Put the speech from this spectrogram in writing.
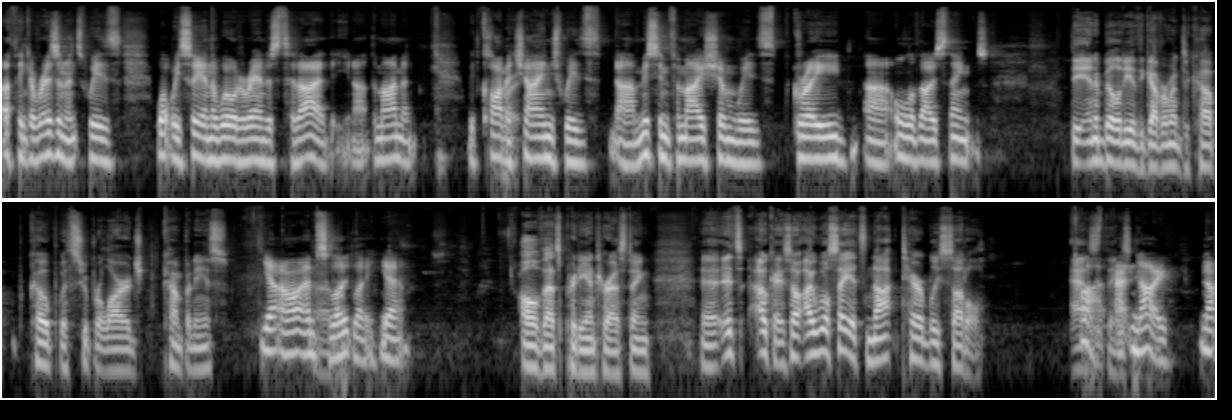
I think a resonance with what we see in the world around us today. You know, at the moment with climate Right. change, with uh, misinformation, with greed, uh, all of those things. The inability of the government to cope, cope with super large companies. Yeah, oh, absolutely. yeah. All of that's pretty interesting. Uh, it's okay. So I will say it's not terribly subtle as Oh, things. uh, no, no,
